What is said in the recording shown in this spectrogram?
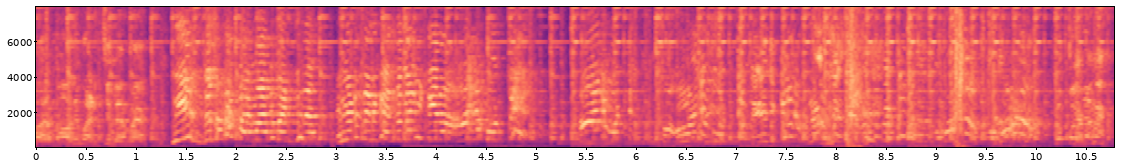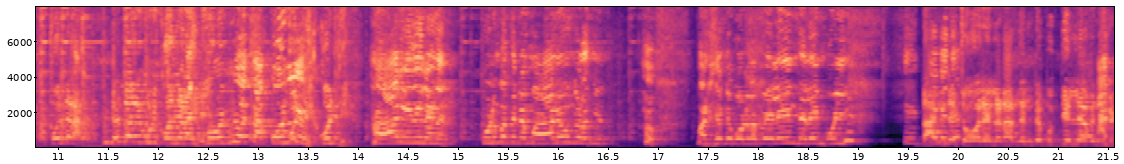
പരമാവധി പഠിച്ചില്ല അമ്മേ. നീ എന്തിനാണ് പരമാവധി പഠിച്ചത്? എന്നിട്ട് നിനക്ക് എന്തെന്നാ കിട്ടിയത്? ആന മുട്ട ആന മുട്ട ആന മുട്ട വേദിക്കണം കൊല്ലടാ എല്ലാരും കൂടി കൊല്ലടാ ഇതിനെ. കൊല്ലു വച്ചാ കൊല്ലു. കൊല്ല്, കൊല്ല്. ആ രീതിയിലാണ് കുടുംബത്തിന്റെ മാനവും കളഞ്ഞ്. മനുഷ്യന്റെ പോലുള്ള വിലയും നിലയും പോയി. തന്റെ ചോരല്ലടാ നിന്റെ ബുദ്ധിയല്ല അവന്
